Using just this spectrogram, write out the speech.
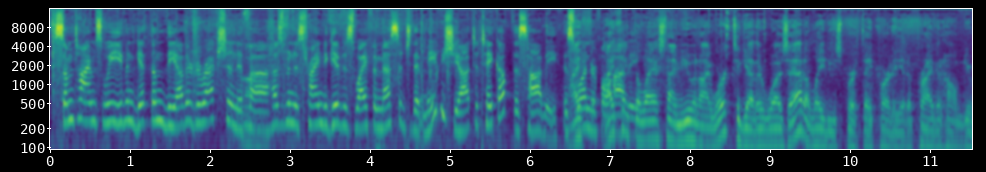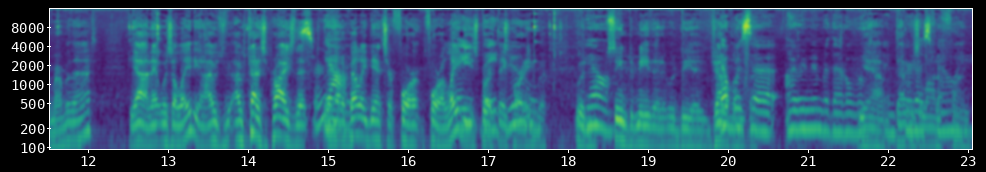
sometimes we even get them the other direction if a husband is trying to give his wife a message that maybe she ought to take up this hobby, this I wonderful I hobby. I think the last time you and I worked together was at a lady's birthday party at a private home. Do you remember that? Yeah, and it was a lady, and I was I was kind of surprised that Certainly. they had a belly dancer for for a lady's they birthday do. party. But it would Yeah. seem to me that it would be a gentleman. that was, uh, I remember that over yeah, in that was a lot of fun.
